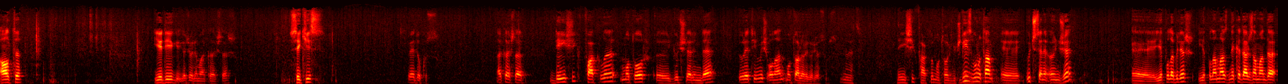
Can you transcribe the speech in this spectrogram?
6 7'yi geçelim arkadaşlar. 8 ve 9. Arkadaşlar değişik farklı motor e, güçlerinde üretilmiş olan motorları görüyorsunuz. Evet. Değişik farklı motor güçleri. Biz bunu tam 3 sene önce e, yapılabilir, yapılamaz, ne kadar zamanda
